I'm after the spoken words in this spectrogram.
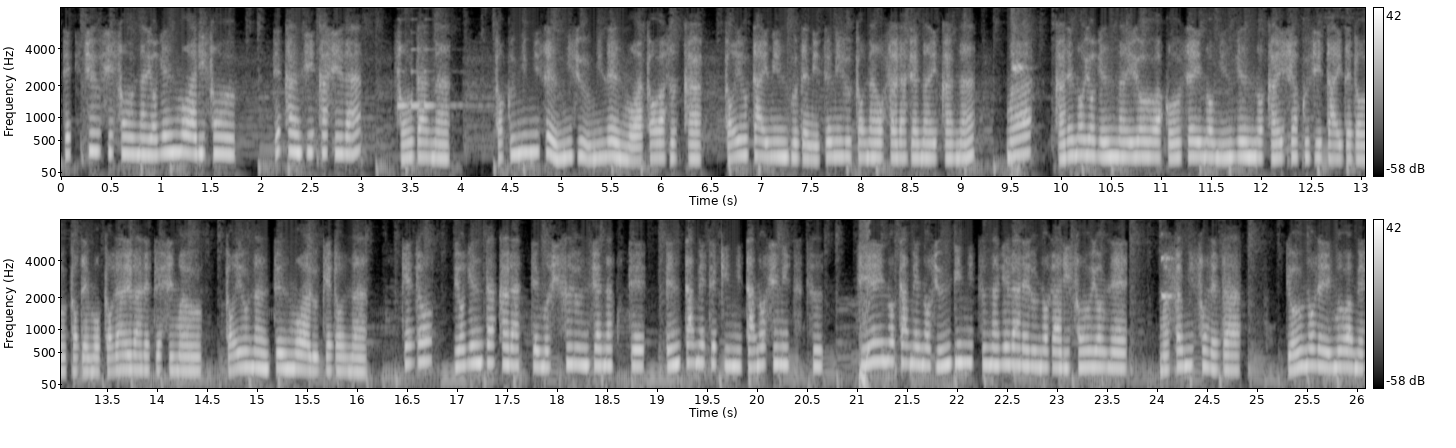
的中しそうな予言もありそう、って感じかしら？そうだな。特に2022年もあとわずか、というタイミングで見てみるとなおさらじゃないかな。まあ、彼の予言内容は後世の人間の解釈自体でどうとでも捉えられてしまう、という難点もあるけどな。けど、予言だからって無視するんじゃなくて、エンタメ的に楽しみつつ、自衛のための準備につなげられるのが理想よね。まさにそれだ。今日の霊夢は珍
